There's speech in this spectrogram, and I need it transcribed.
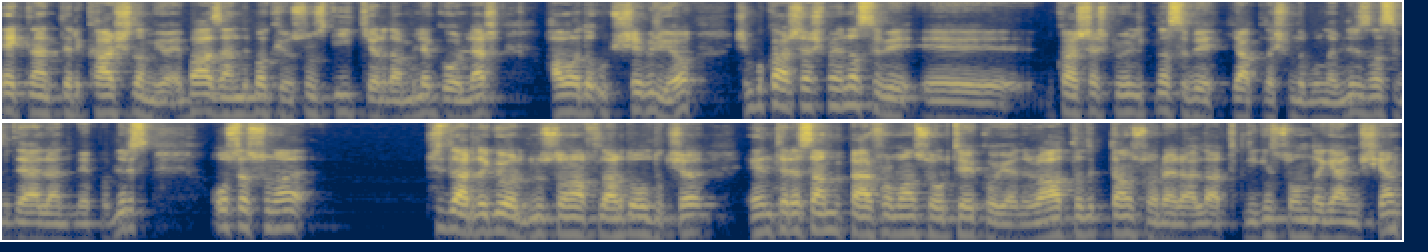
Beklentileri karşılamıyor. E, bazen de bakıyorsunuz ilk yarıdan bile goller havada uçuşabiliyor. Şimdi bu karşılaşmaya nasıl bir e, bu karşılaşmaya yönelik nasıl bir yaklaşımda bulunabiliriz? Nasıl bir değerlendirme yapabiliriz? Osasuna sizler de gördünüz son haftalarda oldukça enteresan bir performans ortaya koyuyor. Yani rahatladıktan sonra herhalde artık ligin sonunda gelmişken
